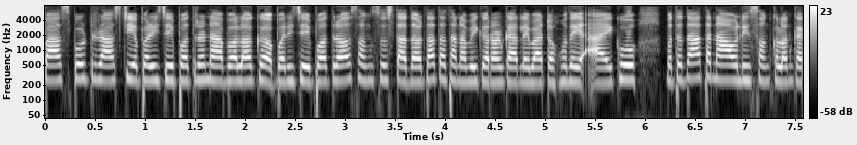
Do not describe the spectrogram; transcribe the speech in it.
पासपोर्ट राष्ट्रिय परिचय पत्र नाबालक परिचय पत्र संस्था दर्ता तथा नवीकरण कार्यालयबाट हुँदै आएको मतदाता नावली सङ्कलनका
